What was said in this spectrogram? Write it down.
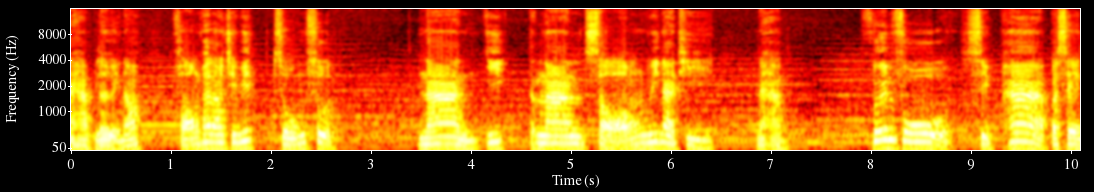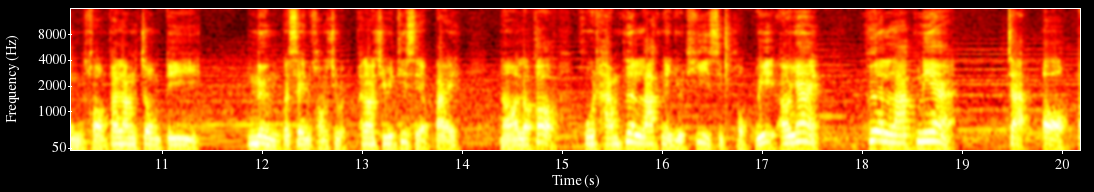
ะครับเลยเนาะของพลังชีวิตสูงสุด นานยี่นาน 2 วินาทีนะครับฟื้นฟู 15%ของพลังโจมตี 1%ของพลังชีวิตที่เสียไปเนาะแล้วก็ครูทามเพื่อนรักเนี่ยอยู่ที่ 16 วิเอาง่าย เพื่อนรักเนี่ย จะออกไป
